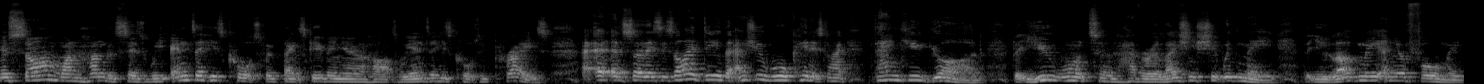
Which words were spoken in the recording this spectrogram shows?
Now, Psalm 100 says, We enter his courts with thanksgiving in our hearts, we enter his courts with praise. And so there's this idea that as you walk in, it's like, Thank you, God, that you want to have a relationship with me, that you love me and you're for me.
